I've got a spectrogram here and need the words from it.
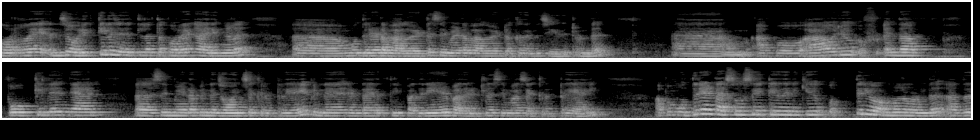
കുറേ എന്നുവെച്ചാൽ ഒരിക്കലും ചെയ്തിട്ടില്ലാത്ത കുറേ കാര്യങ്ങൾ മുദ്രയുടെ ഭാഗമായിട്ട് സിനിമയുടെ ഭാഗമായിട്ടൊക്കെ നിന്ന് ചെയ്തിട്ടുണ്ട്. അപ്പോൾ ആ ഒരു എന്താ പോക്കിൽ ഞാൻ സിമയുടെ പിന്നെ ജോയിന്റ് സെക്രട്ടറി ആയി പിന്നെ രണ്ടായിരത്തി പതിനേഴ് പതിനെട്ടിലെ സിനിമ സെക്രട്ടറി ആയി അപ്പോൾ മുദ്രയായിട്ട് അസോസിയേറ്റ് ചെയ്ത് എനിക്ക് ഒത്തിരി ഓർമ്മകളുണ്ട്. അത്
